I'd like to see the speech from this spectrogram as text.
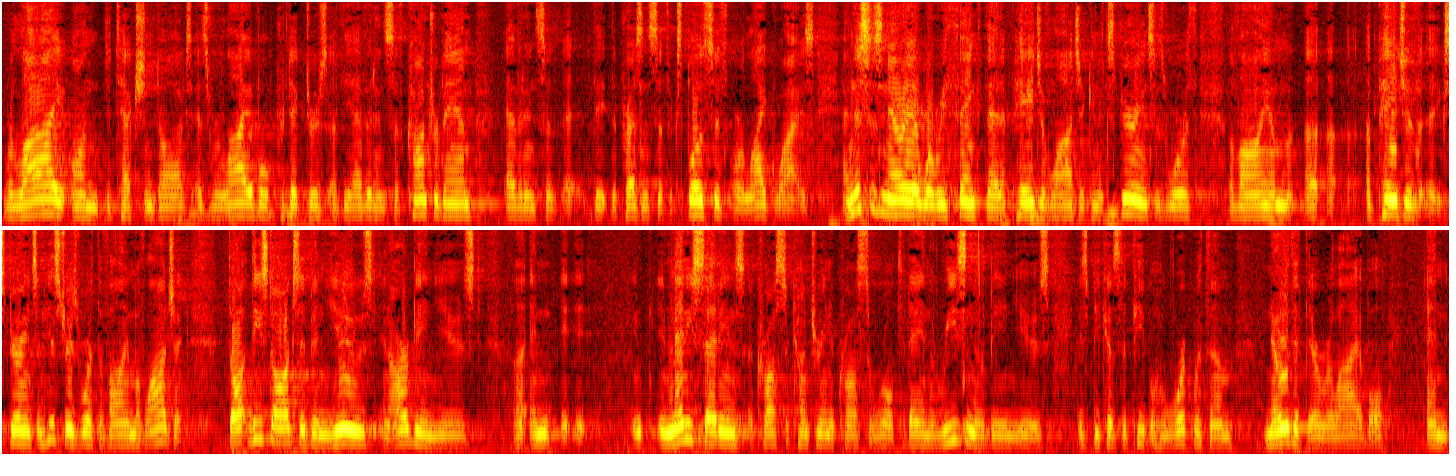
rely on detection dogs as reliable predictors of the evidence of contraband, evidence of uh, the, the presence of explosive, or likewise. And this is an area where we think that a page of logic and experience is worth a volume, a, a page of experience and history is worth a volume of logic. Do- these dogs have been used and are being used uh, in many settings across the country and across the world today. And the reason they're being used is because the people who work with them know that they're reliable and,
